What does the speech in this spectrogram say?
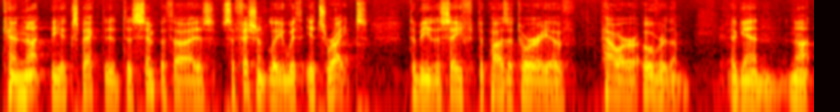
cannot be expected to sympathize sufficiently with its rights to be the safe depository of power over them. Again, not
